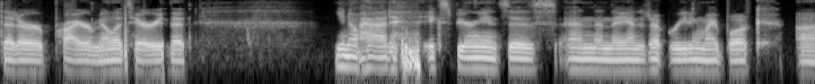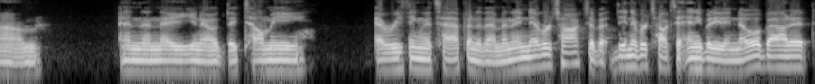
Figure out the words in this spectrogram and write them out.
that are prior military that you know had experiences and then they ended up reading my book um, and then they you know they tell me everything that's happened to them and they never talked about they never talk to anybody they know about it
